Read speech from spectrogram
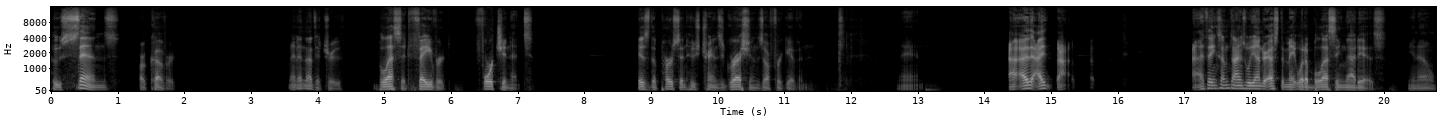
whose sins are covered. Man, isn't that the truth? Blessed, favored, fortunate is the person whose transgressions are forgiven. Man, I, I, I, I think sometimes we underestimate what a blessing that is. You know,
